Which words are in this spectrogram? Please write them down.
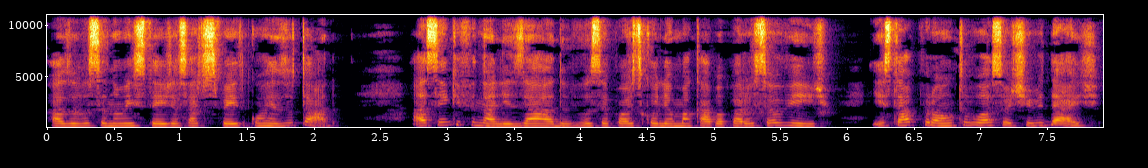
caso você não esteja satisfeito com o resultado. Assim que finalizado, você pode escolher uma capa para o seu vídeo e está pronto a sua atividade.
